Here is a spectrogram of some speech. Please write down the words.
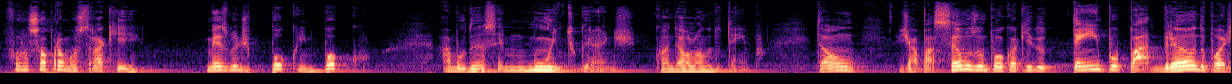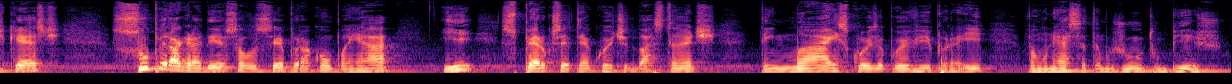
foram só para mostrar que, mesmo de pouco em pouco, a mudança é muito grande quando é ao longo do tempo. Então, já passamos um pouco aqui do tempo padrão do podcast. Super agradeço a você por acompanhar e espero que você tenha curtido bastante. Tem mais coisa por vir por aí. Vamos nessa, tamo junto, um beijo.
